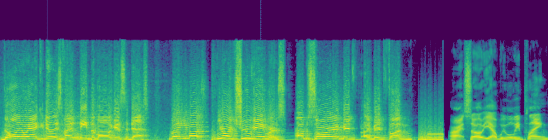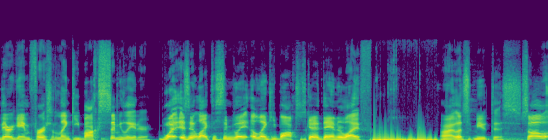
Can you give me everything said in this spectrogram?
The only way I can do it is if I lean them all against the desk. Mikey Box, you are true gamers. I'm sorry I made I made fun. All right, so yeah, we will be playing their game first, Linky Box Simulator. What is it like to simulate a Linky Box? Let's get a day in their life. All right, let's mute this. So,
